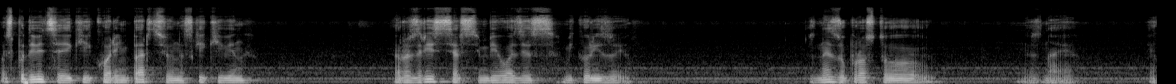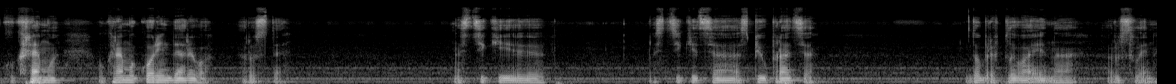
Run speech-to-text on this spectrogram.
Ось подивіться, який корінь перцю, наскільки він розрісся в симбіозі з мікорізою. Знизу просто, не знаю, як окремо, окремо корінь дерева росте. Настільки, настільки ця співпраця добре впливає на рослини.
